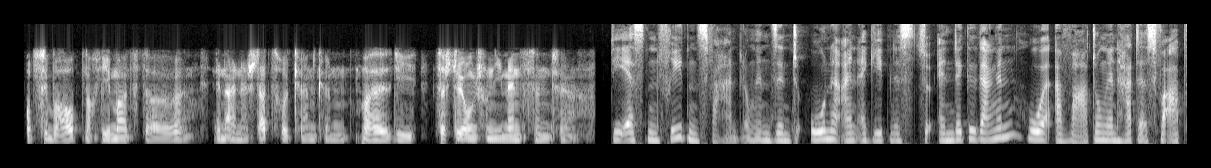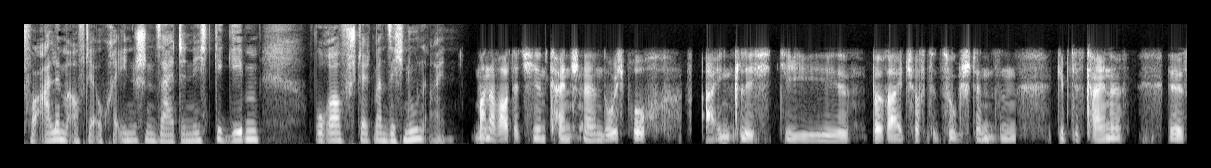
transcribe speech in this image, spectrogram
ob sie überhaupt noch jemals da in eine Stadt zurückkehren können, weil die Zerstörungen schon immens sind, ja. Die ersten Friedensverhandlungen sind ohne ein Ergebnis zu Ende gegangen. Hohe Erwartungen hatte es vorab vor allem auf der ukrainischen Seite nicht gegeben. Worauf stellt man sich nun ein? Man erwartet hier keinen schnellen Durchbruch. Eigentlich die Bereitschaft zu Zugeständnissen gibt es keine. Es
